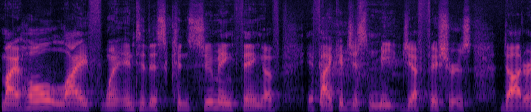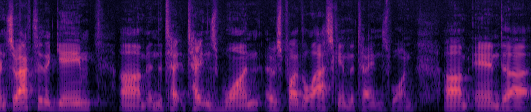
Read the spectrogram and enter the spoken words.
my whole life went into this consuming thing of if I could just meet Jeff Fisher's daughter. And so after the game, um, and the t- Titans won, it was probably the last game the Titans won. Um, and uh,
